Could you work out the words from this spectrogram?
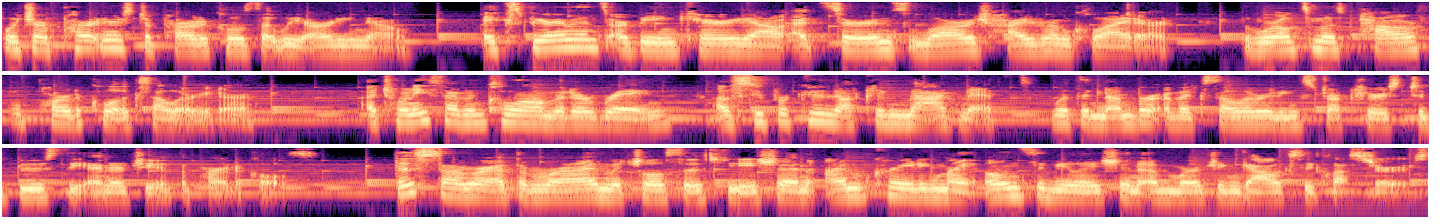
which are partners to particles that we already know. Experiments are being carried out at CERN's Large Hadron Collider, the world's most powerful particle accelerator, a 27 kilometer ring of superconducting magnets with a number of accelerating structures to boost the energy of the particles. This summer at the Maria Mitchell Association, I'm creating my own simulation of merging galaxy clusters.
